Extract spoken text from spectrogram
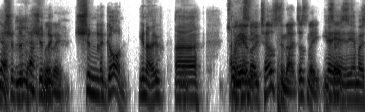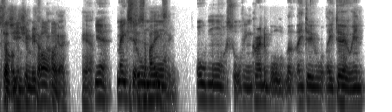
Yeah, shouldn't have, shouldn't have, shouldn't have gone. You know, uh, Well, the MO tells him that, doesn't he? He yeah, says, yeah, the MO says told he shouldn't be you can't fine. go. Yeah, yeah, makes which it is all amazing. more all more sort of incredible that they do what they do in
